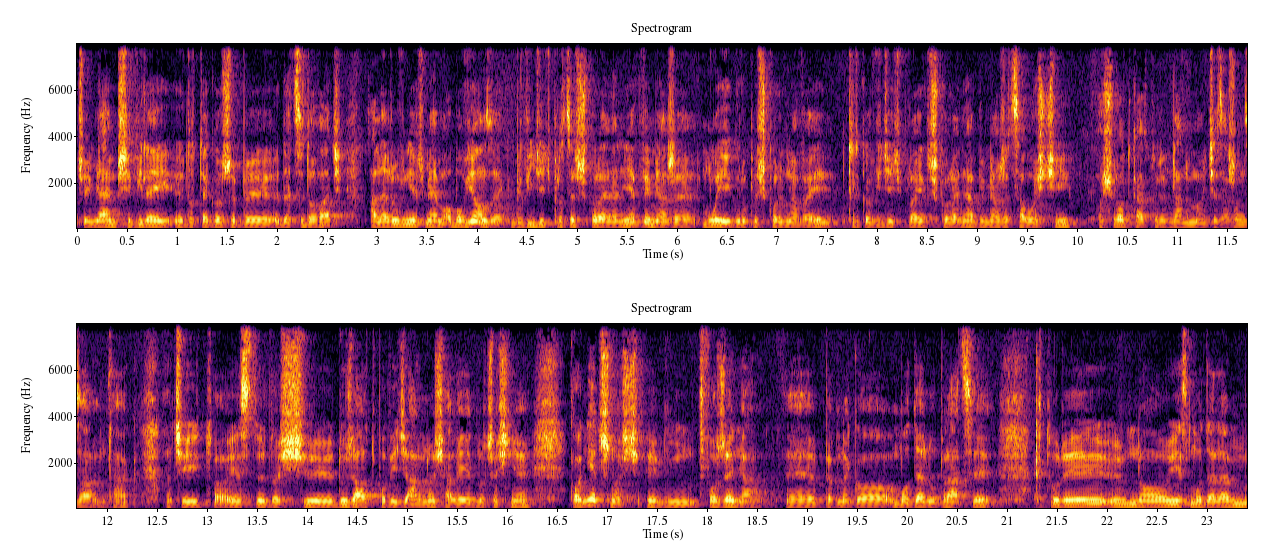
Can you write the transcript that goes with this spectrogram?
czyli miałem przywilej do tego, żeby decydować, ale również miałem obowiązek, by widzieć proces szkolenia nie w wymiarze mojej grupy szkoleniowej, tylko widzieć projekt szkolenia w wymiarze całości ośrodka, którym w danym momencie zarządzałem, tak? Znaczy to jest dość duża odpowiedzialność, ale jednocześnie konieczność konieczność tworzenia e, pewnego modelu pracy, który no, jest modelem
